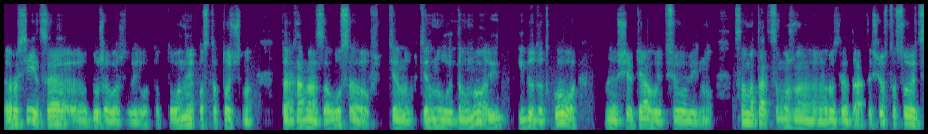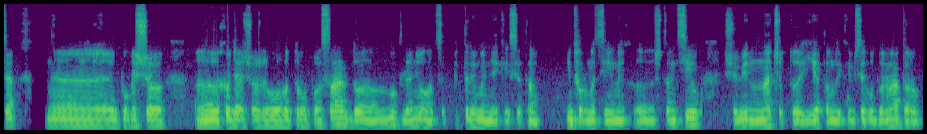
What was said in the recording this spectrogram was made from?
Росії це е, дуже важливо. Тобто вони остаточно таргана за вуса втягнули давно і, і додатково е, ще втягують цю війну. Саме так це можна розглядати. Що стосується е, поки що е, ходячого живого трупа Сальдо, ну для нього це підтримання якихось там інформаційних е, штанців, що він, начебто, є там якимось губернатором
